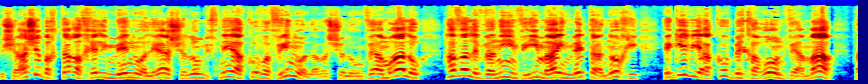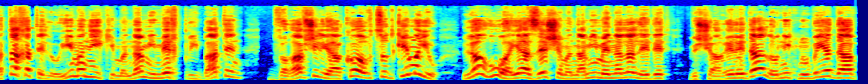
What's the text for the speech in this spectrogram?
בשעה שבכתה רחל אמנו עליה השלום לפני יעקב אבינו עליו השלום, ואמרה לו, הבה לבנים ואם אין מתה אנוכי, הגיב יעקב בחרון ואמר, התחת אלוהים אני כי מנע ממך פרי בטן? דבריו של יעקב צודקים היו, לא הוא היה זה שמנע ממנה ללדת, ושערי לידה לא ניתנו בידיו.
